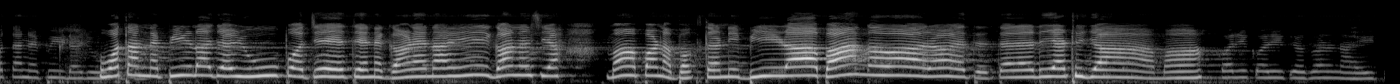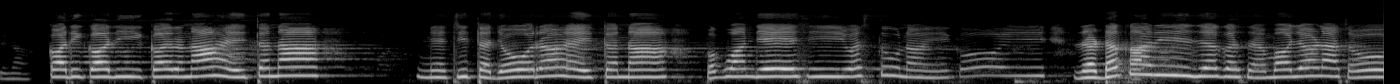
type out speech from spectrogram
જો પોતાને પીડા જેવી ઉપજે તેને ગણે નહીં ગણસ્યા માં પણ ભક્તની બીડા ભાંગવા રહે તે તરિયાઠી જામાં કરી કરી કે કરના હિતના. કરી કરી કરના હેતના. ને ચિત્ત રહે તના ભગવાન જેસી વસ્તુ નહીં કોઈ. રડ કરી જગ સમજણા સોઈ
